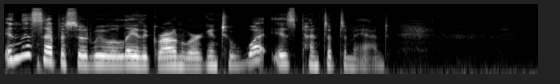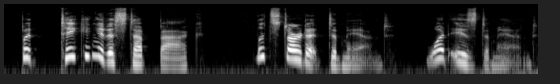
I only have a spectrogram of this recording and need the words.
In this episode, we will lay the groundwork into what is pent up demand. Taking it a step back, let's start at demand. What is demand?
